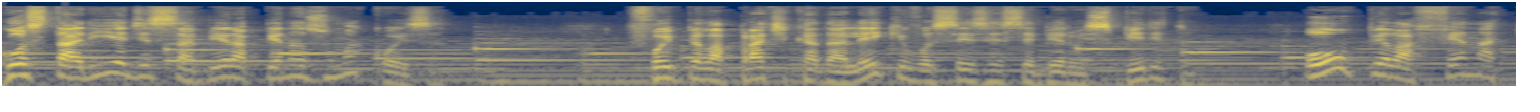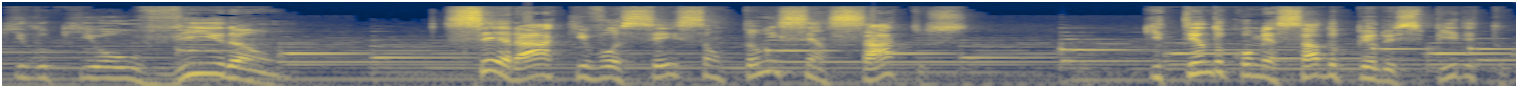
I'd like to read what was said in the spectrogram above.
Gostaria de saber apenas uma coisa: foi pela prática da lei que vocês receberam o Espírito? Ou pela fé naquilo que ouviram? Será que vocês são tão insensatos que, tendo começado pelo Espírito,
